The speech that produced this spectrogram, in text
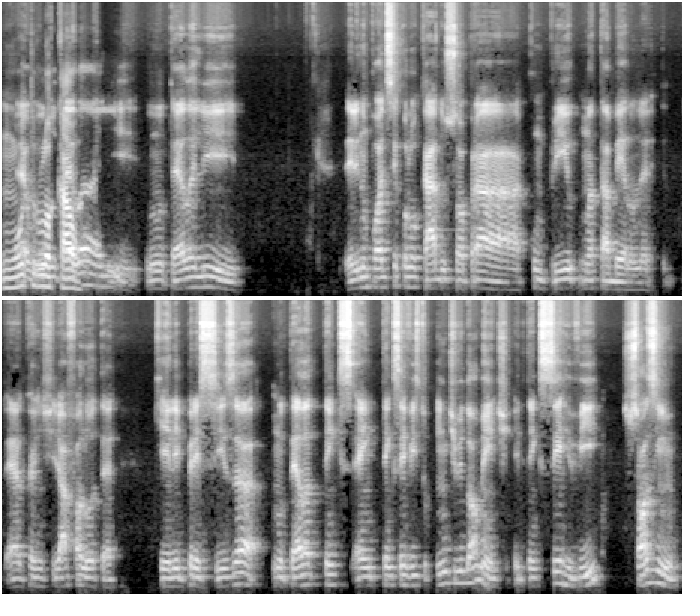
um é, outro é, o local. Nutella, ele, o Nutella ele ele não pode ser colocado só para cumprir uma tabela, né? É o que a gente já falou até que ele precisa Nutella tem que, é, tem que ser visto individualmente. Ele tem que servir sozinho.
